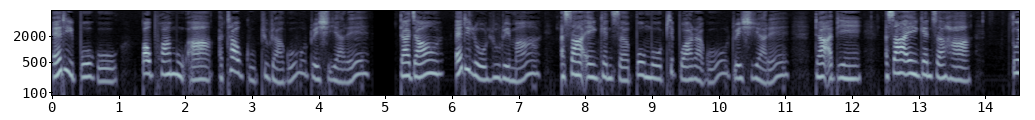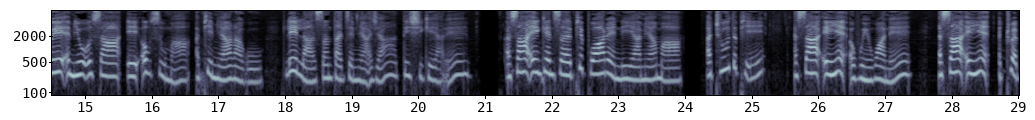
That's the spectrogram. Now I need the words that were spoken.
အဲ့ဒီပိုးကို ပေါက်ဖွားမှုအားအထောက်အကူပြုတာကို တွေ့ရှိရတယ်။ဒါကြောင့်အဲ့ဒီလိုလူတွေမှာအစာအိမ်ကင်ဆာပိုမိုဖြစ်ပွားတာကို တွေ့ရှိရတယ်။ဒဒါအပြင် အစာအိမ်ကင်ဆာဟာသွေးအမျိုးအစားအေအုပ်စုမှာအဖြစ်များတာကို လေ့လာစမ်းသပ်ချက်များအရသိရှိခဲ့ရတယ်။အစာအိမ်ကင်ဆာဖြစ်ပွားတဲ့နေရာများမှာ အထူးသဖြင့် အစာအိမ်ရဲ့အဝင်ဝနဲ့အစာအိမ်ရဲ့အထွက်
